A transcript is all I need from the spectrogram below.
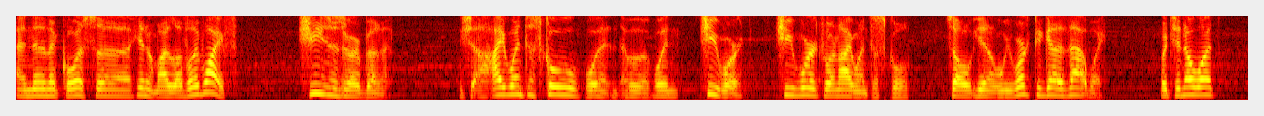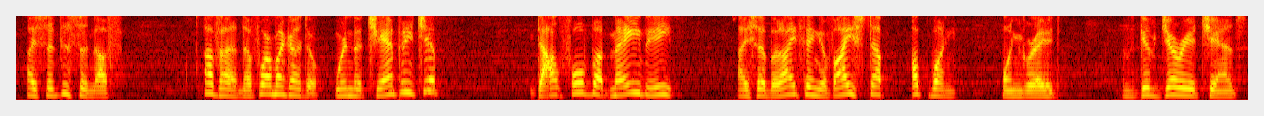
And then, of course, uh, you know, my lovely wife she deserved better. I went to school when, uh, when she worked. She worked when I went to school. So, you know, we worked together that way. But you know what? I said, this is enough. I've had enough. What am I going to do? Win the championship? Doubtful, but maybe. I said, but I think if I step up one one grade and give Jerry a chance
